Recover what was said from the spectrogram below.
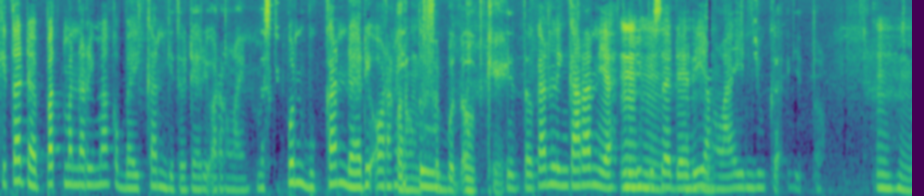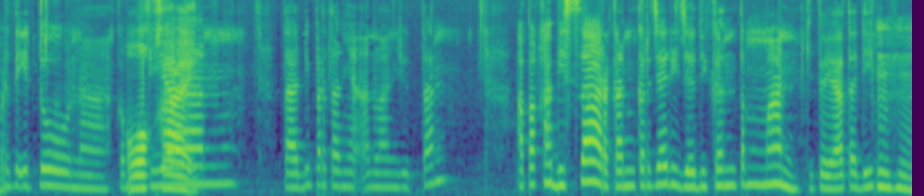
kita dapat menerima kebaikan gitu dari orang lain meskipun bukan dari orang, Orang itu tersebut oke. gitu kan lingkaran ya jadi Mhm, bisa dari mhm. yang lain juga gitu Mhm. Seperti itu. Nah, kemudian tadi pertanyaan lanjutan apakah bisa rekan kerja dijadikan teman gitu ya tadi. Mhm.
